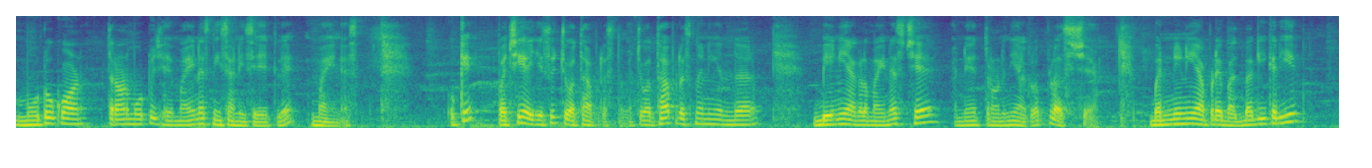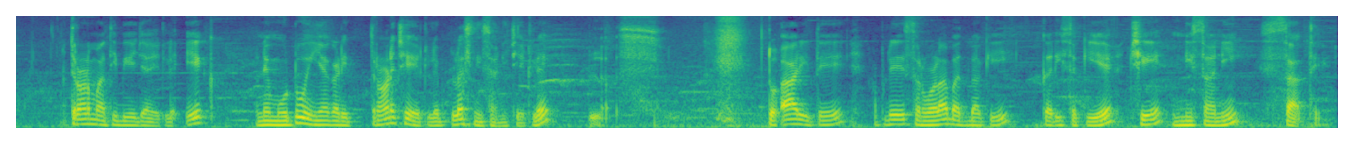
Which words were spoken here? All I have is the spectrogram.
મોટું કોણ? ત્રણ મોટું છે. માઇનસ નિશાની છે એટલે માઇનસ. ઓકે? પછી આવી જઈશું ચોથા પ્રશ્નમાં. ચોથા પ્રશ્નની અંદર બેની આગળ માઇનસ છે અને ત્રણની આગળ પ્લસ છે. બંનેની આપણે બાદબાકી કરીએ. ત્રણમાંથી બે જાય એટલે એક અને મોટું અહીંયા આગળ ત્રણ છે એટલે પ્લસ નિશાની છે એટલે પ્લસ. તો આ રીતે આપણે સરવાળા બાદબાકી કરી શકીએ છીએ નિશાની સાથે.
